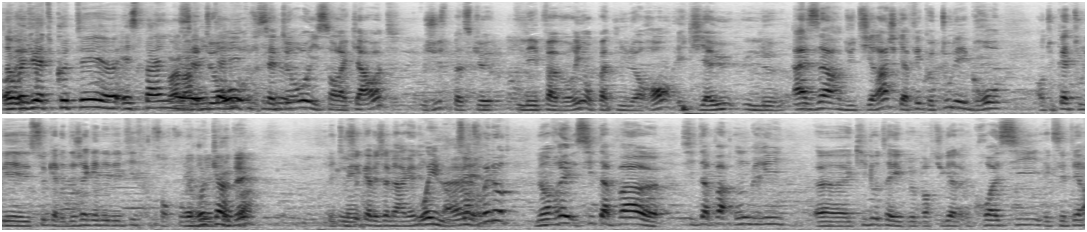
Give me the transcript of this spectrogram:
aurait dû être côté euh, Espagne, Voilà. Italie, 7 euros, tout ce que 7 tu veux. euros, il sent la carotte, juste parce que les favoris n'ont pas tenu leur rang et qu'il y a eu le hasard du tirage qui a fait que tous les gros, en tout cas tous les ceux qui avaient déjà gagné des titres, sont retrouvés Les de l'autre requins, côté. Et tous Mais- ceux qui avaient jamais rien gagné Oui, sont retrouvés d'autres. Mais en vrai, si t'as pas, euh, si t'as pas Hongrie, euh, qui d'autre avec le Portugal, Croatie, etc.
